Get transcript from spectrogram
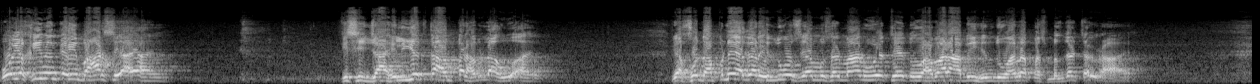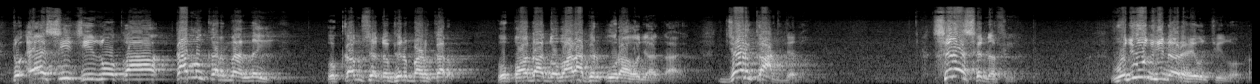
وہ یقیناً کہیں باہر سے آیا ہے۔ کسی جاہلیت کا ہم پر حملہ ہوا ہے۔ یا خود اپنے اگر ہندوؤں سے ہم مسلمان ہوئے تھے تو وہ ہمارا ابھی ہندوانہ پس منظر چل رہا ہے۔ تو ایسی چیزوں کا کم کرنا نہیں۔ وہ کم سے تو پھر بڑھ کر وہ پودا دوبارہ پھر پورا ہو جاتا ہے۔ جڑ کاٹ دینا۔ سرے سے نفی۔ وجود ہی نہ رہے ان چیزوں کا۔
